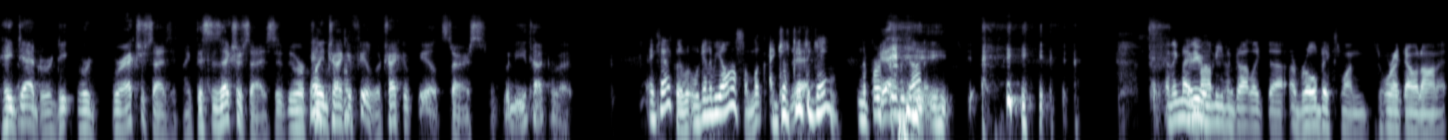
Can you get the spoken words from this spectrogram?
hey, Dad, we're, we're we're exercising. Like this is exercise. We're playing track and field. We're track and field stars. What are you talking about? Exactly. We're gonna be awesome. Look, I just beat the game in the first day we got it. I think my Anyway. mom even got like the aerobics one to work out on it.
